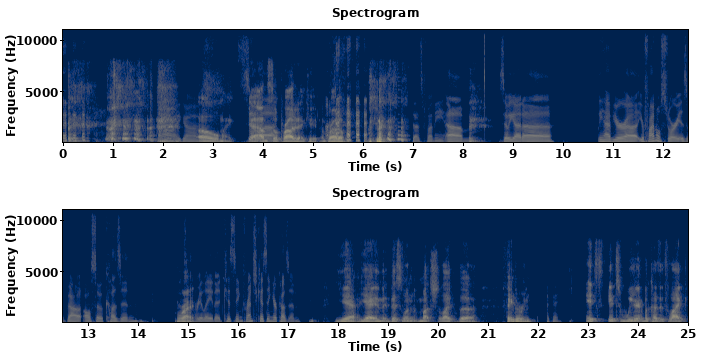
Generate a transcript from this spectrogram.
oh my gosh. oh my So, god i'm uh, so proud of that kid i'm proud of him That's funny. Um, so we got uh, we have your uh, your final story is about also a cousin, right cousin related, kissing French kissing your cousin. Yeah, yeah, and th- this one, much like the fingering, Okay. it's it's weird because it's like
